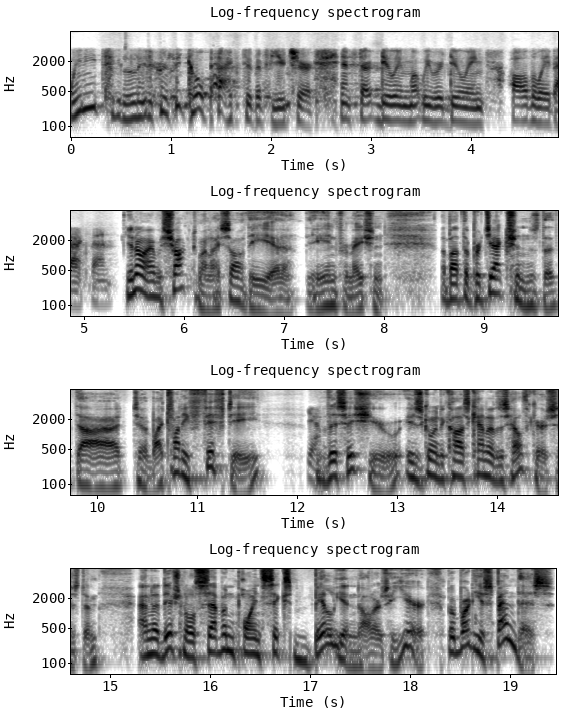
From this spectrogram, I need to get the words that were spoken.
We need to literally go back to the future and start doing what we were doing all the way back then. You know, I was shocked when I saw the uh, the information about the projections that uh, by 2050. Yeah. This issue is going to cost Canada's healthcare system an additional $7.6 billion a year. But where do you spend this?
